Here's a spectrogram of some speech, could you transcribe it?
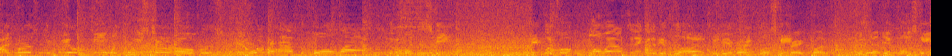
I personally feel the team with the least turnovers and whoever has the ball last is going to win this game. People are talking blowouts. It ain't going to be a blowout. It's going to be a very close game. Very close. It's going to be a close game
